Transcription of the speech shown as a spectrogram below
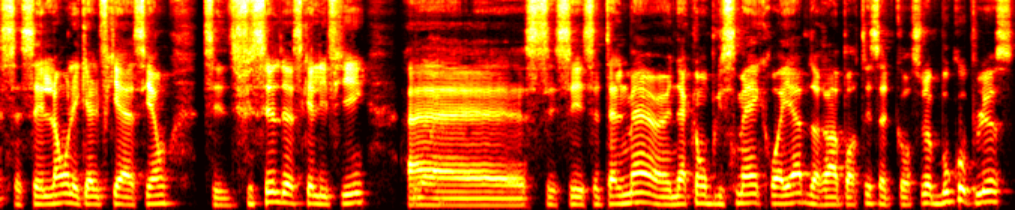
c'est long les qualifications, c'est difficile de se qualifier. c'est tellement un accomplissement incroyable de remporter cette course-là, beaucoup plus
